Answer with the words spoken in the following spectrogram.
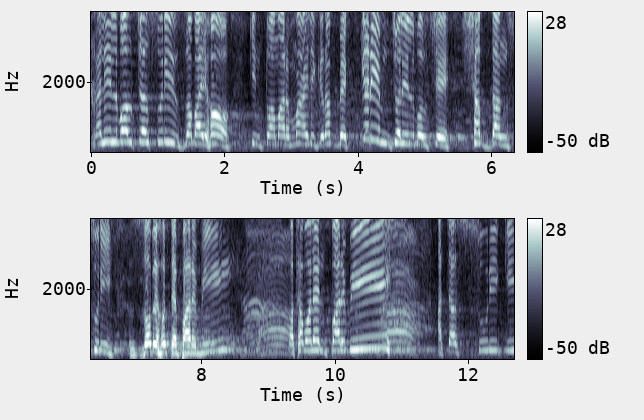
খলিল বলছে সুরি জবাই হ কিন্তু আমার মালিক রব্বে করিম জলিল বলছে, সাবধান সুরি, জবে হতে পারবি? কথা বলেন, পারবি? আচ্ছা সুরি কি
